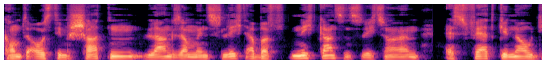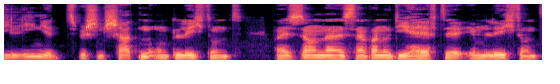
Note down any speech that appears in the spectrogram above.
kommt aus dem Schatten langsam ins Licht, aber nicht ganz ins Licht, sondern es fährt genau die Linie zwischen Schatten und Licht und weißt du, und dann ist einfach nur die Hälfte im Licht und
